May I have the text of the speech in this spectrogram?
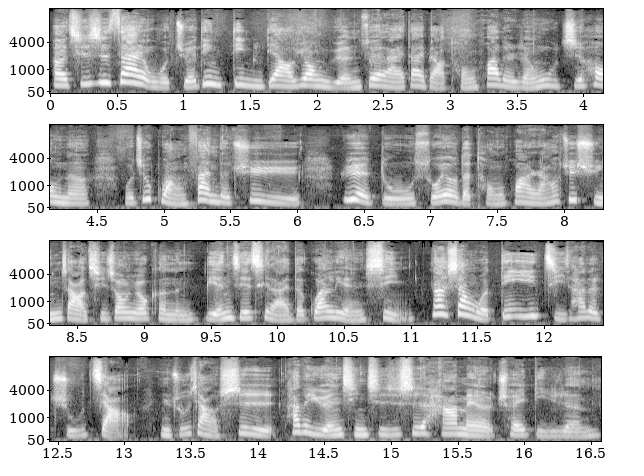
呃，其实在我决定定调用原罪来代表童话的人物之后呢，我就广泛的去阅读所有的童话，然后去寻找其中有可能连接起来的关联性。那像我第一集它的主角女主角是她的原型其实是哈梅尔吹笛人。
